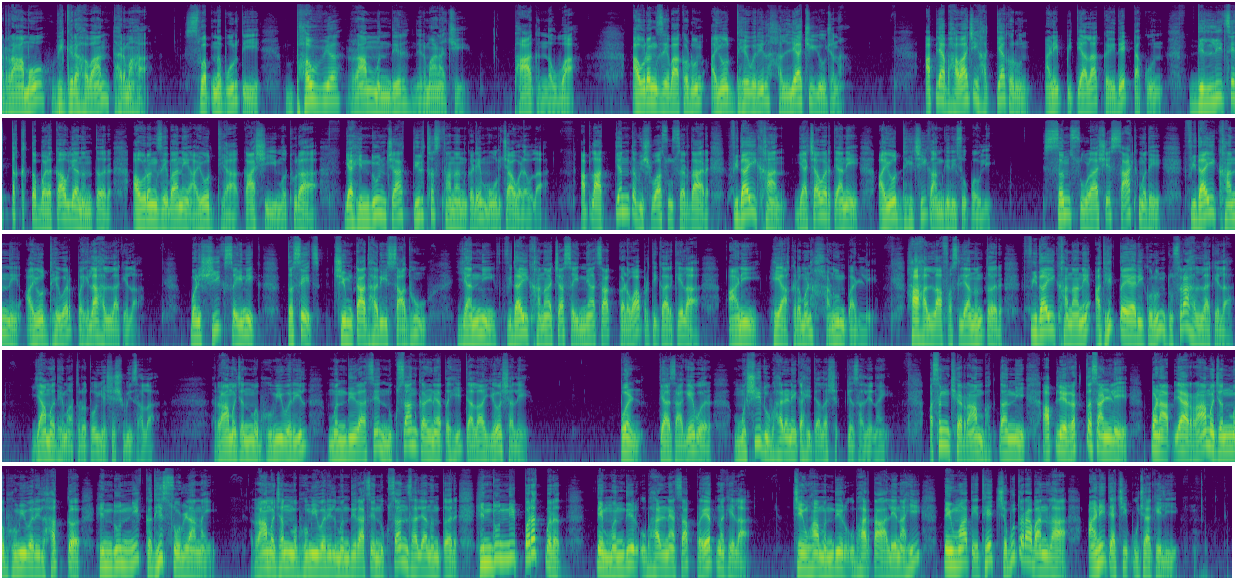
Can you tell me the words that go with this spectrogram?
रामो विग्रहवान धर्महा स्वप्नपूर्ती भव्य राम मंदिर निर्माणाची। भाग नववा। औरंगजेबाकडून अयोध्येवरील हल्ल्याची योजना। आपल्या भावाची हत्या करून आणि पित्याला कैदेत टाकून दिल्लीचे तख्त बळकावल्यानंतर औरंगजेबाने अयोध्या काशी मथुरा या हिंदूंच्या तीर्थस्थानांकडे मोर्चा वळवला। आपला अत्यंत विश्वासू सरदार फिदाई खान याच्यावर त्याने अयोध्येची कामगिरी सोपवली. सन सोळाशे साठमध्ये फिदाई खानने अयोध्येवर पहिला हल्ला केला. पण शीख सैनिक तसेच चिमटाधारी साधू यांनी फिदाई खानाच्या सैन्याचा कडवा प्रतिकार केला आणि हे आक्रमण हाणून पाडले. हा हल्ला फसल्यानंतर फिदाई खानाने अधिक तयारी करून दुसरा हल्ला केला. यामध्ये मात्र तो यशस्वी झाला. रामजन्मभूमीवरील मंदिराचे नुकसान करण्यातही त्याला यश आले. पण त्या जागेवर मशीद उभारणे काही त्याला शक्य झाले नाही. असंख्य राम भक्तांनी आपले रक्त सांडले पण आपल्या रामजन्मभूमीवरील हक्क हिंदूंनी कधीच सोडला नाही. रामजन्मभूमीवरील मंदिराचे नुकसान झाल्यानंतर हिंदूंनी परत परत ते मंदिर उभारण्याचा प्रयत्न केला. जेव्हा मंदिर उभारता आले नाही तेव्हा तेथे चबुतरा बांधला आणि त्याची पूजा केली.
